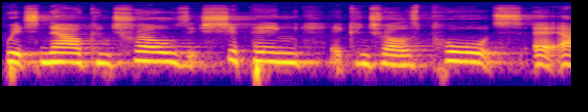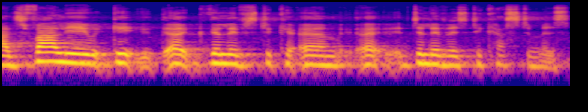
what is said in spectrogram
which now controls its shipping, it controls ports, it adds value, it uh, delivers, to, um, uh, delivers to customers.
